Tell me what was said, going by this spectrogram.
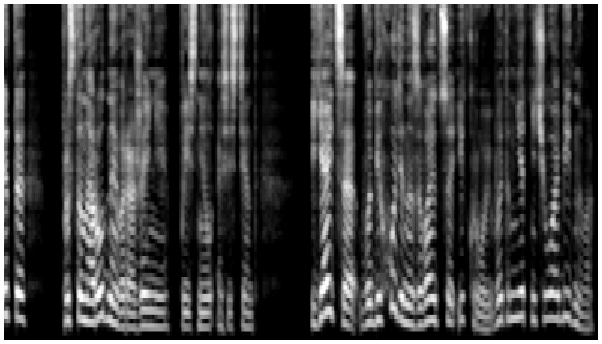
Это простонародное выражение, пояснил ассистент. Яйца в обиходе называются икрой. В этом нет ничего обидного.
